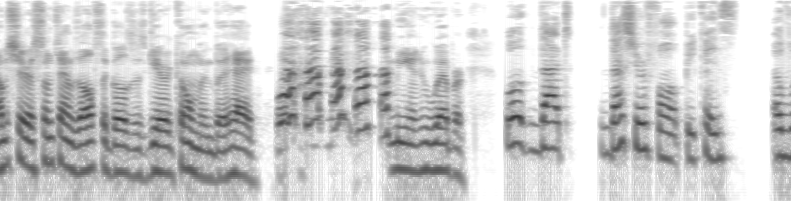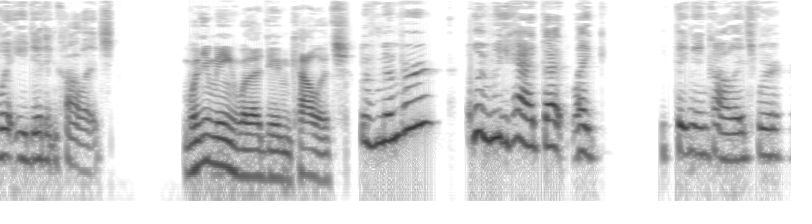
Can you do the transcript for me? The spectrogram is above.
I'm sure it sometimes also goes as Gary Coleman, but hey, me and whoever. well, that's, that's your fault because of what you did in college. What do you mean what I did in college? Remember when we had that like thing in college where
